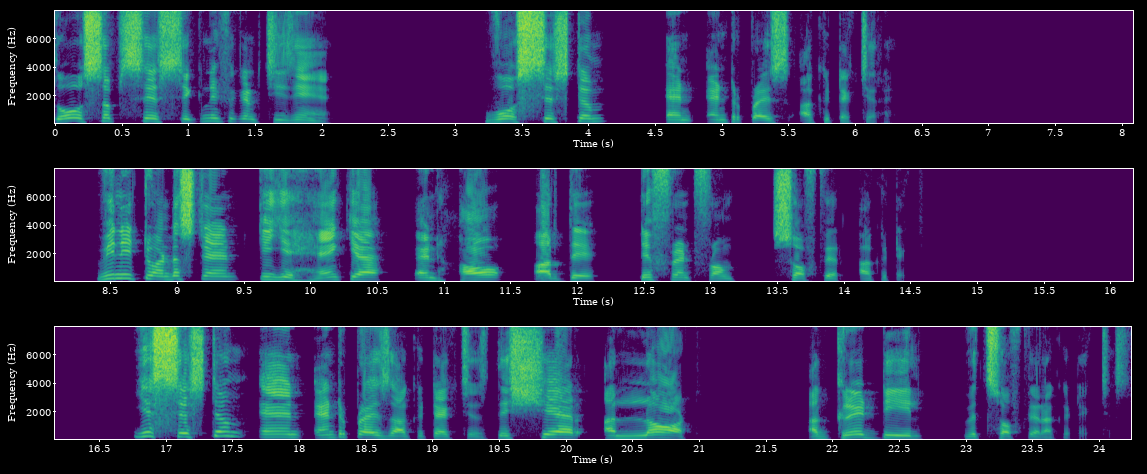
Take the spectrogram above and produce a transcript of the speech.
दो सबसे सिग्निफिकेंट चीज़ें हैं वो सिस्टम एंड एंटरप्राइज आर्किटेक्चर है वी नीड टू अंडरस्टैंड कि ये हैं क्या and how are they different from software architecture ये system and enterprise architectures they share a lot a great deal with software architectures.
